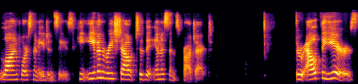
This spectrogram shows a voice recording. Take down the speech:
law enforcement agencies. He even reached out to the Innocence Project. Throughout the years,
